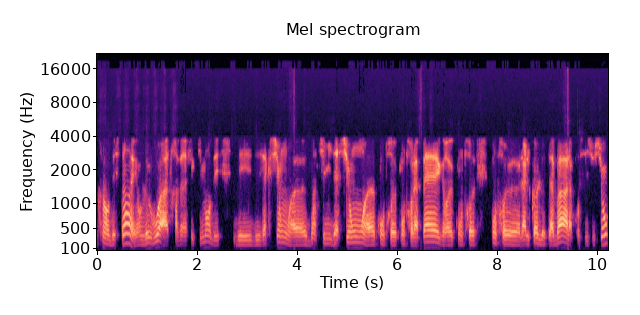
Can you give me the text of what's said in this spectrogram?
clandestin. Et on le voit à travers effectivement des, des, des actions d'intimidation contre contre la pègre, contre contre l'alcool, le tabac, la prostitution,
